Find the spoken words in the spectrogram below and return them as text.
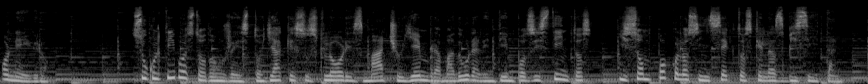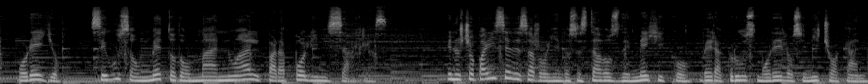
o negro. Su cultivo es todo un resto, ya que sus flores macho y hembra maduran en tiempos distintos y son pocos los insectos que las visitan. Por ello, se usa un método manual para polinizarlas. En nuestro país se desarrolla en los estados de México, Veracruz, Morelos y Michoacán,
